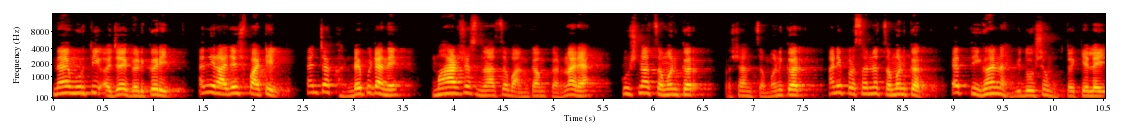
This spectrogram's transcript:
न्यायमूर्ती अजय गडकरी आणि राजेश पाटील यांच्या खंडपीठाने महाराष्ट्र सदनाचं बांधकाम करणाऱ्या कृष्णा चमनकर प्रशांत चमनकर आणि प्रसन्न चमनकर या तिघांनाही दोषमुक्त केलंय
